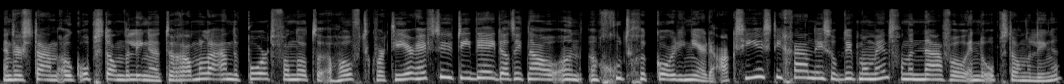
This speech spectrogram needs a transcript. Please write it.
En er staan ook opstandelingen te rammelen aan de poort van dat hoofdkwartier. Heeft u het idee dat dit nou een, een goed gecoördineerde actie is die gaande is op dit moment van de NAVO en de opstandelingen?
